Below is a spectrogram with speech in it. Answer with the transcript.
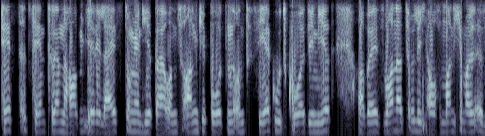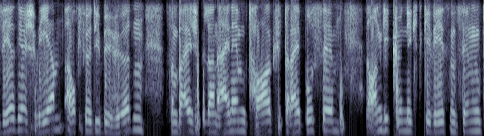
Testzentren haben ihre Leistungen hier bei uns angeboten und sehr gut koordiniert. Aber es war natürlich auch manchmal sehr, sehr schwer, auch für die Behörden. Zum Beispiel an einem Tag drei Busse angekündigt gewesen sind,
